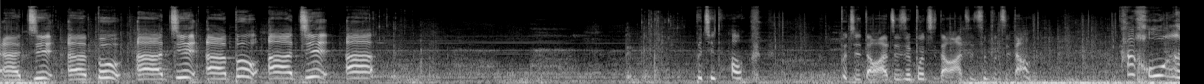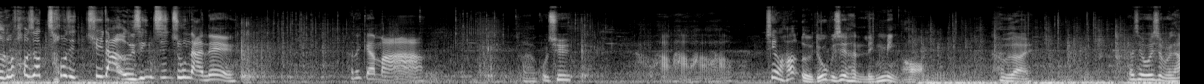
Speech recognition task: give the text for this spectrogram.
呃知呃不呃知呃不呃知呃，不知道，不知道啊，这次不知道啊，这次不知道。他好恶，好像超级巨大恶心蜘蛛男呢。他在干嘛？啊，过去，好好好好好。幸好他耳朵不是很灵敏哦，对不对？而且为什么他？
